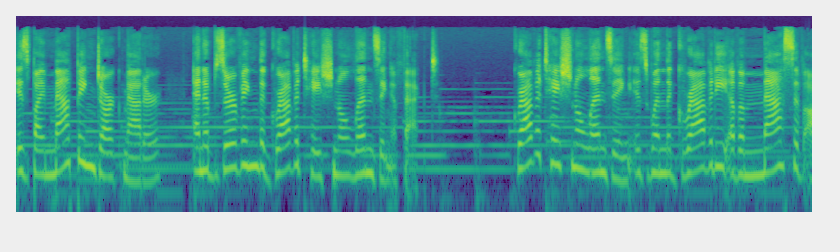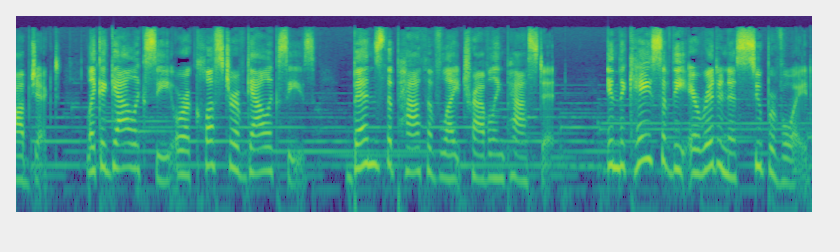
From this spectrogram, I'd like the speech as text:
is by mapping dark matter and observing the gravitational lensing effect. Gravitational lensing is when the gravity of a massive object, like a galaxy or a cluster of galaxies, bends the path of light traveling past it. In the case of the Eridanus supervoid,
